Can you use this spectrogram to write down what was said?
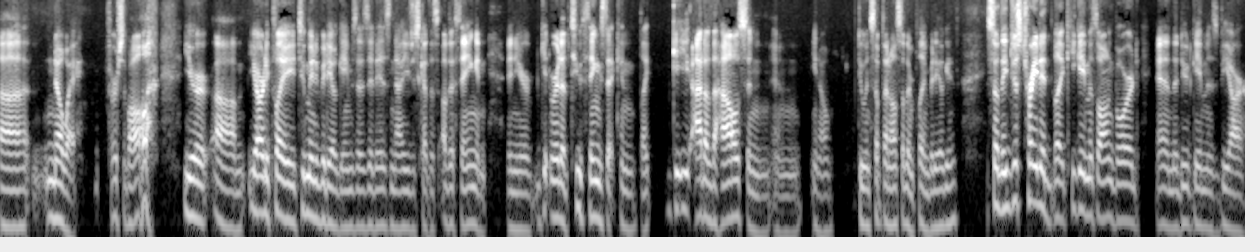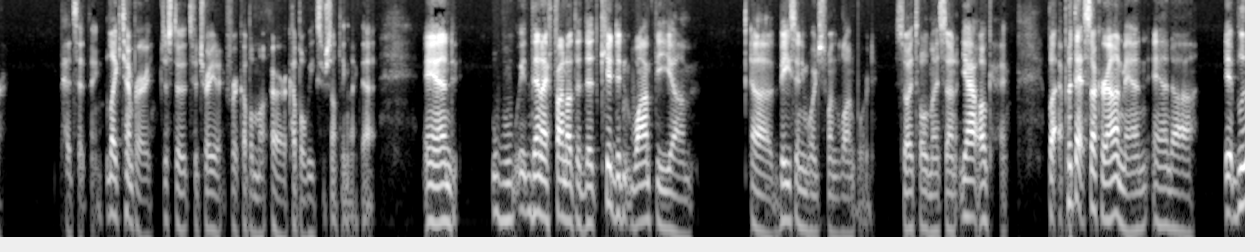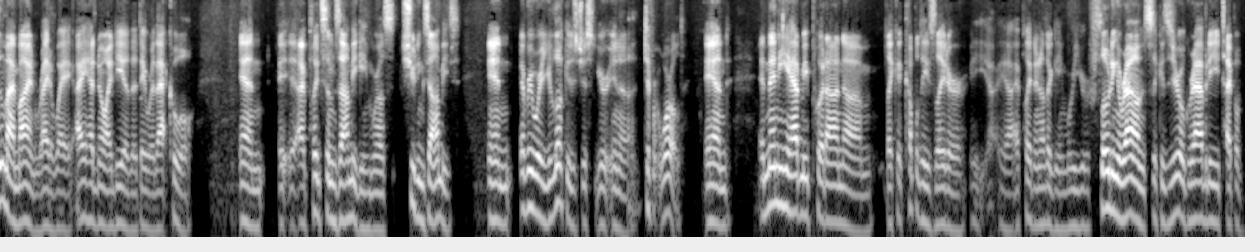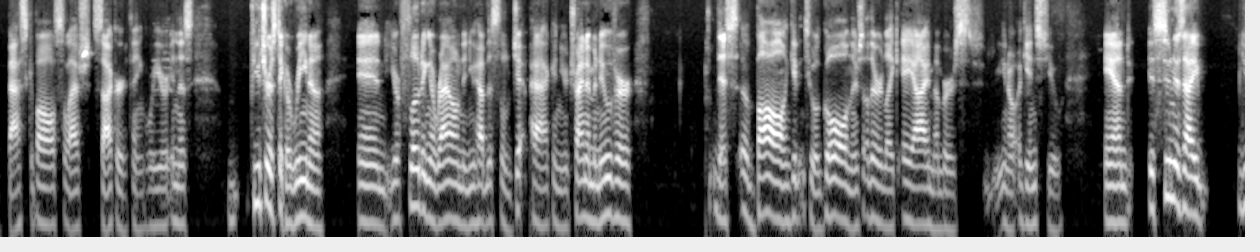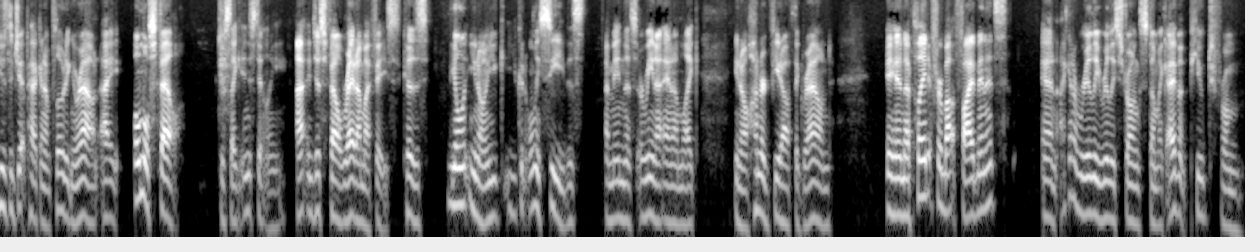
uh, no way. First of all, you're um, you already play too many video games as it is. Now you just got this other thing, and and you're getting rid of two things that can like get you out of the house and and you know doing something else other than playing video games. So they just traded like he gave him his longboard and the dude gave him his VR headset thing, like temporary, just to to trade it for a couple months or a couple weeks or something like that. And w- then I found out that the kid didn't want the um, uh, bass anymore; just wanted the longboard. So I told my son, "Yeah, okay." But I put that sucker on, man, and uh, it blew my mind right away. I had no idea that they were that cool. And it, I played some zombie game where I was shooting zombies, and everywhere you look is just you're in a different world. And and then he had me put on um, like a couple days later uh, yeah, i played another game where you're floating around. It's like a zero gravity type of basketball slash soccer thing where you're in this futuristic arena and you're floating around and you have this little jetpack and you're trying to maneuver this uh, ball and get into a goal and there's other like ai members you know against you. And as soon as i use the jetpack and i'm floating around i almost fell just like instantly. I, it just fell right on my face because the only you know you you could only see this. I'm in this arena and I'm like, you know, 100 feet off the ground, and I played it for about five minutes, and I got a really really strong stomach. I haven't puked from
